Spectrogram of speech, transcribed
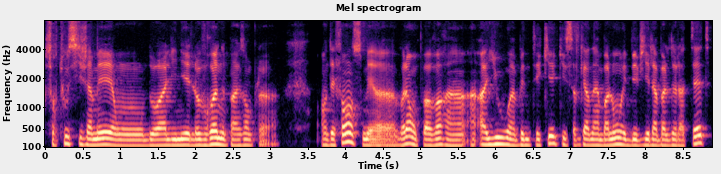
surtout si jamais on doit aligner Lovren, par exemple en défense, mais euh, voilà, on peut avoir un, un Ayou, un Benteke qui savent garder un ballon et dévier la balle de la tête,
